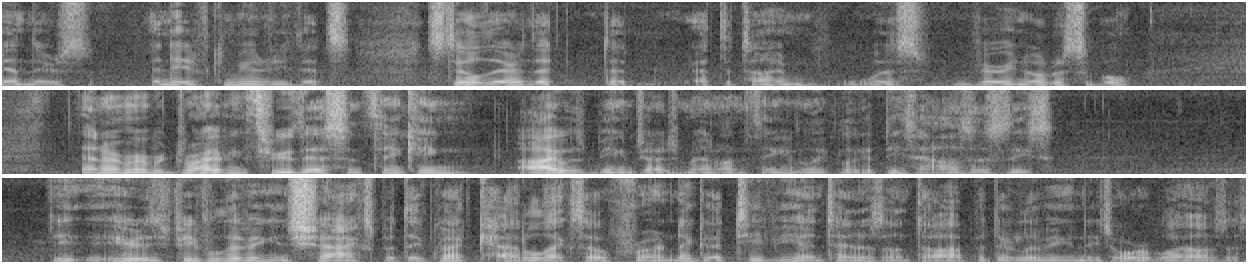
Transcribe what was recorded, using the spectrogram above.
and there's a native community that's still there that, that at the time was very noticeable. And I remember driving through this and thinking, I was being judgmental. I'm thinking, like, look at these houses. These, the, here are these people living in shacks, but they've got Cadillacs out front, and they got TV antennas on top, but they're living in these horrible houses.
